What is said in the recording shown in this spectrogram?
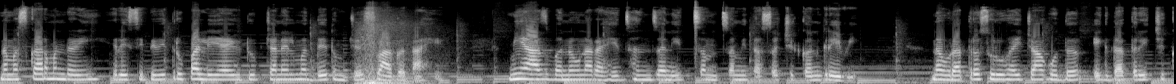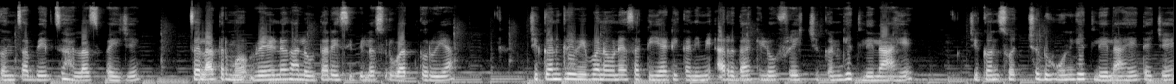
नमस्कार मंडळी रेसिपी विथ रुपाली या यूट्यूब चॅनेलमध्ये तुमचे स्वागत आहे. मी आज बनवणार आहे झणझणीत चमचमीत असं चिकन ग्रेव्ही नवरात्र सुरू व्हायच्या अगोदर एकदा तरी चिकनचा बेत झालाच पाहिजे. चला तर मग वेळ न घालवता रेसिपीला सुरुवात करूया. चिकन ग्रेव्ही बनवण्यासाठी या ठिकाणी मी अर्धा किलो फ्रेश चिकन घेतलेलं आहे. चिकन स्वच्छ धुवून घेतलेलं आहे त्याचे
